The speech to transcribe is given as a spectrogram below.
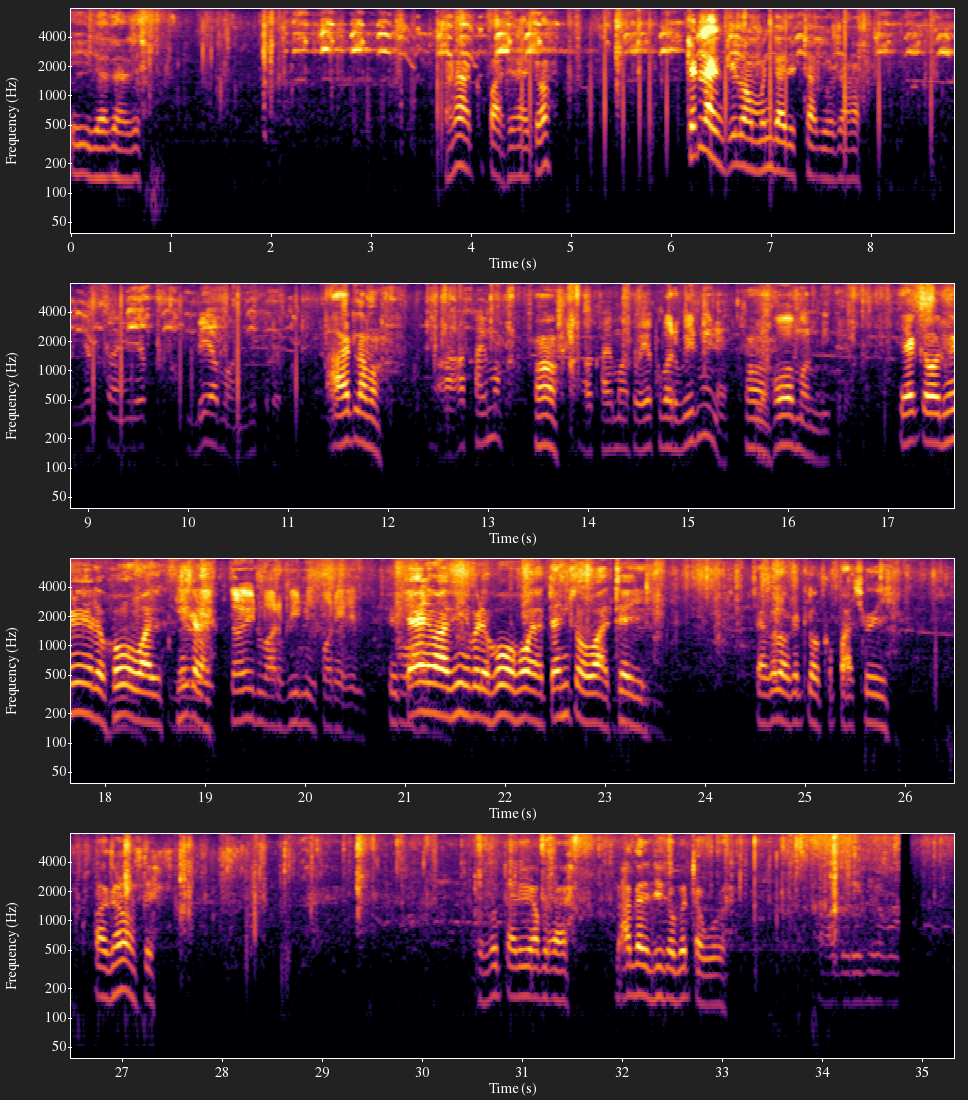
એ દાદા છે. ઘણા કપાસ છે. તો કેટલા કિલો મંદાજિત થતું હશે આ આ? આટલામાં આ ખાઈમાં હા. આ તો એક વાર વીણવી ને હા. નીકળે એક વાર વીણવી એટલે હો વાલ નીકળે. ત્રણ વાર વીણી પડે હો હો ત્રણસો વાર થઈ. ચાલો કેટલો કપાસ હોય. આ ઘણો છે. તારી આપણે આગળ દીધો બતાવવો હવે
